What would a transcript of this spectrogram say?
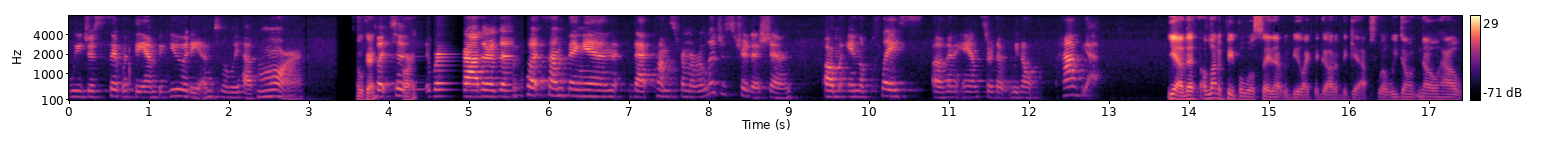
we just sit with the ambiguity until we have more. okay. But to right. rather than put something in that comes from a religious tradition um, in the place of an answer that we don't have yet. Yeah, that a lot of people will say that would be like the God of the gaps. Well, we don't know how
